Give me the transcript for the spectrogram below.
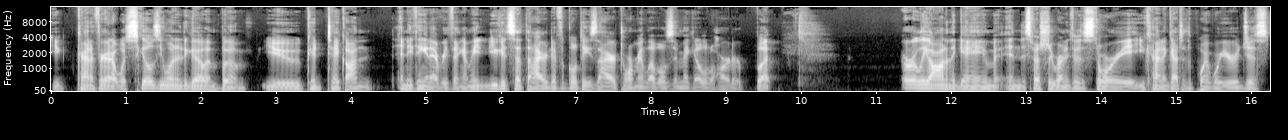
you kind of figured out what skills you wanted to go and boom, you could take on anything and everything. I mean, you could set the higher difficulties, the higher torment levels, and make it a little harder. But early on in the game, and especially running through the story, you kind of got to the point where you're just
